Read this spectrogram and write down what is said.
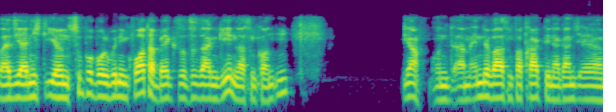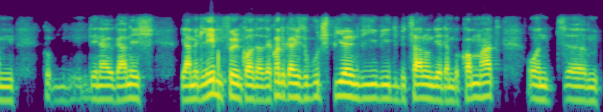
weil sie ja nicht ihren Super Bowl Winning Quarterback sozusagen gehen lassen konnten. Ja, und am Ende war es ein Vertrag, den er gar nicht, ähm, den er gar nicht ja, mit Leben füllen konnte. Also er konnte gar nicht so gut spielen, wie, wie die Bezahlung, die er dann bekommen hat. Und ähm,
